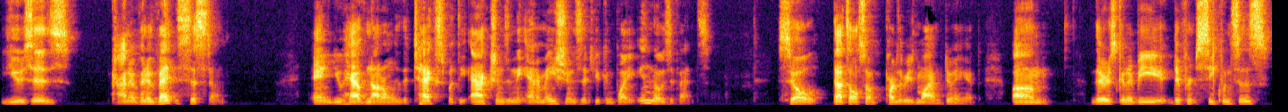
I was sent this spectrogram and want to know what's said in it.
uses kind of an event system. And you have not only the text, but the actions and the animations that you can play in those events. So that's also part of the reason why I'm doing it. Um, there's going to be different sequences.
